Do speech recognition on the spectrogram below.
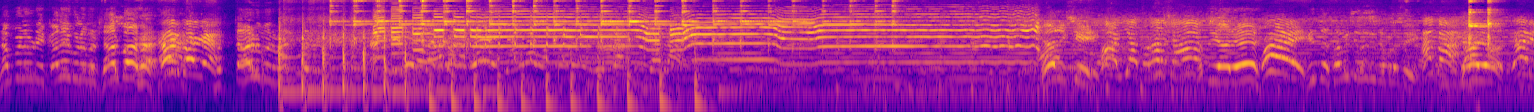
நம்மளுடைய கலை குழுவின் சார்பாக. தாழ்வு அது யாரு இந்த பொழுது ஆமா. யார்?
